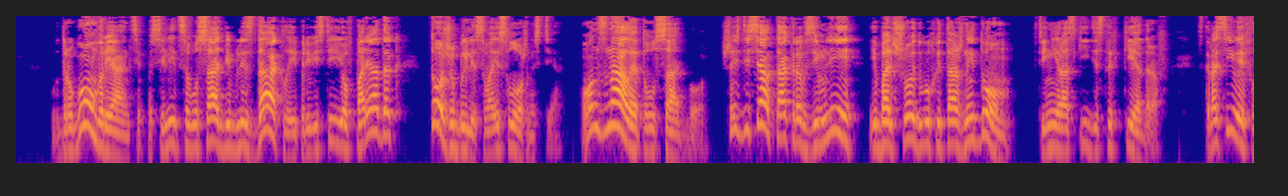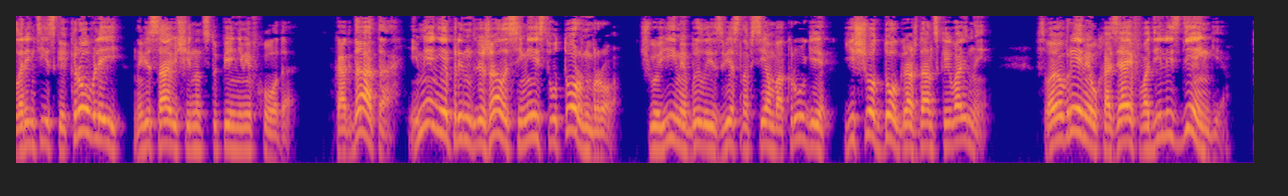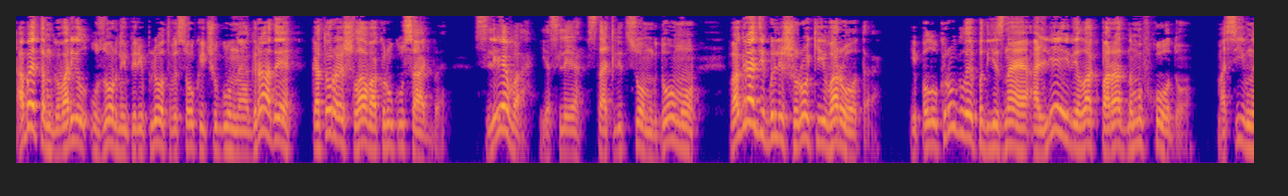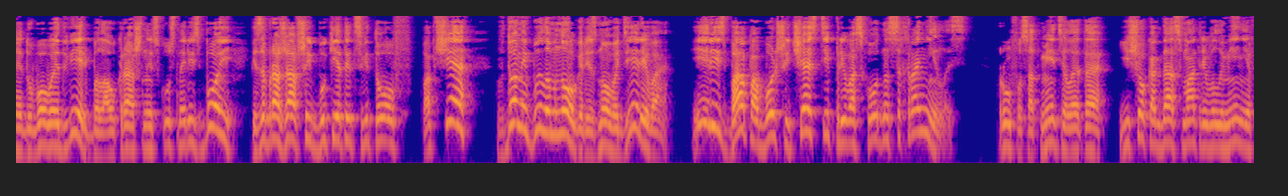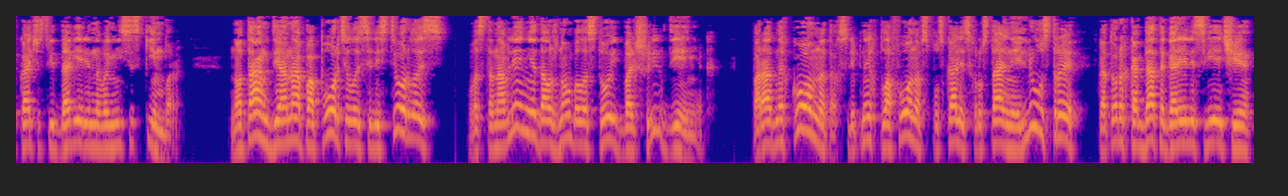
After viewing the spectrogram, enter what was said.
В другом варианте поселиться в усадьбе близ Даклы и привести ее в порядок тоже были свои сложности. Он знал эту усадьбу. 60 акров земли и большой двухэтажный дом в тени раскидистых кедров с красивой флорентийской кровлей, нависающей над ступенями входа. Когда-то имение принадлежало семейству Торнбро, чье имя было известно всем в округе еще до гражданской войны. В свое время у хозяев водились деньги. Об этом говорил узорный переплет высокой чугунной ограды, которая шла вокруг усадьбы. Слева, если стать лицом к дому, в ограде были широкие ворота. и полукруглая подъездная аллея вела к парадному входу. Массивная дубовая дверь была украшена искусной резьбой, изображавшей букеты цветов. Вообще, в доме было много резного дерева, и резьба по большей части превосходно сохранилась. Руфус отметил это еще когда осматривал имение в качестве доверенного миссис Кимбер. Но там, где она попортилась или стерлась, восстановление должно было стоить больших денег. В парадных комнатах с лепных плафонов спускались хрустальные люстры, в которых когда-то горели свечи.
